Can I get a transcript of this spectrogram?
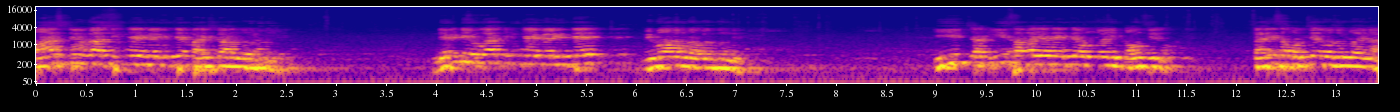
పాజిటివ్గా థింక్ చేయగలిగితే పరిష్కారం దొరుకుతుంది. నెగిటివ్గా థింక్ చేయగలిగితే వివాదం రగులుతుంది. ఈ ఈ సభ ఏదైతే ఉందో ఈ కౌన్సిల్ కనీసం వచ్చే రోజుల్లో అయినా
